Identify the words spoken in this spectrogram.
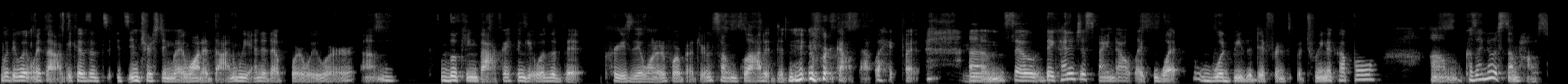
well, they went with that because it's it's interesting that I wanted that, and we ended up where we were. Um, looking back, I think it was a bit crazy. I wanted four bedrooms, so I'm glad it didn't work out that way. But um, so they kind of just find out like what would be the difference between a couple because um, I know some house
